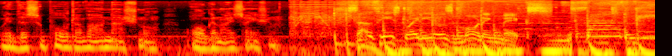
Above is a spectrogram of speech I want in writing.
with the support of our national organisation? Southeast Radio's morning mix. Southeast Radio.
